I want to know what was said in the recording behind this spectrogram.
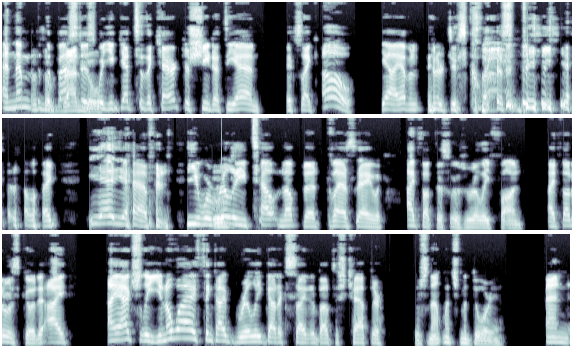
And then That's the best is when you get to the character sheet at the end, it's like, oh, yeah, I haven't introduced Class B yet. I'm like, yeah, you haven't. You were mm. really touting up that Class A. I thought this was really fun. I thought it was good. I, I actually, you know why I think I really got excited about this chapter? There's not much Midoriya. And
